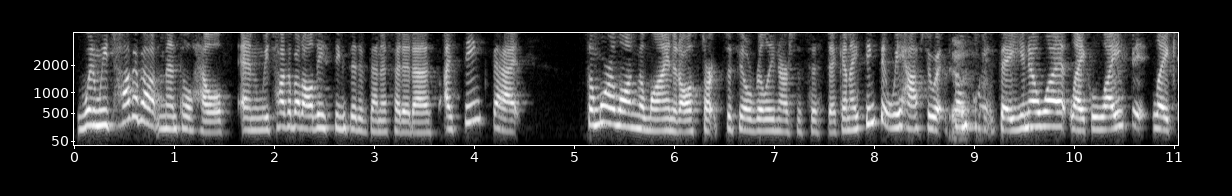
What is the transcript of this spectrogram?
when we talk about mental health and we talk about all these things that have benefited us, I think that somewhere along the line it all starts to feel really narcissistic, and I think that we have to at yes. some point say, you know what, like life, it, like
